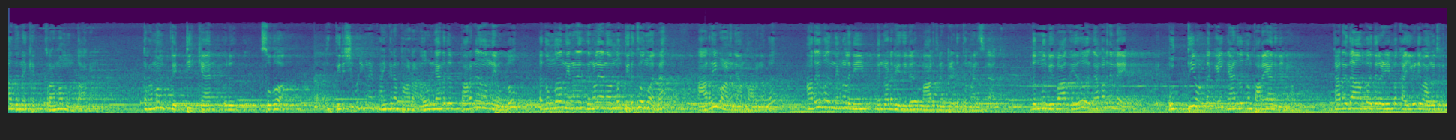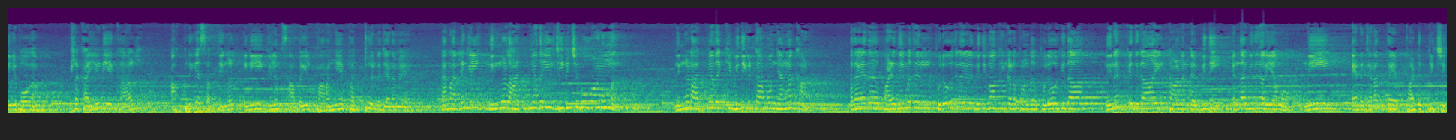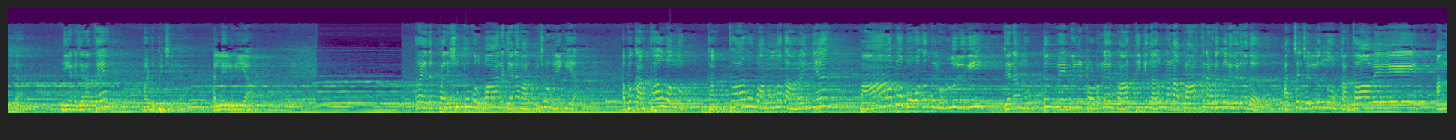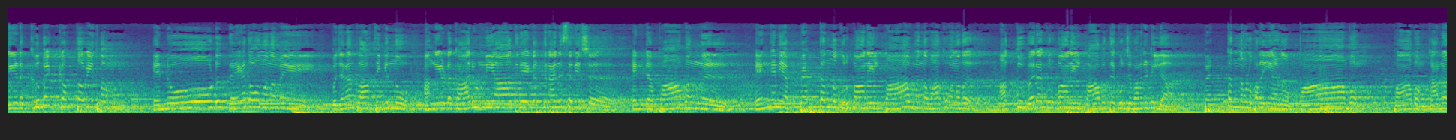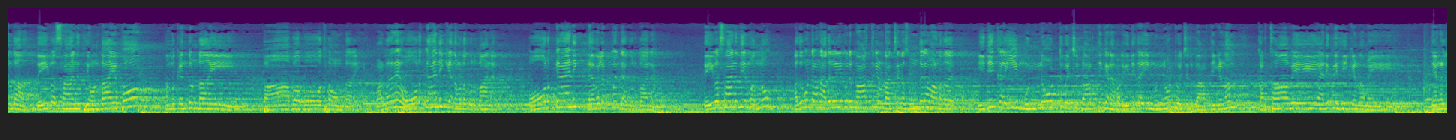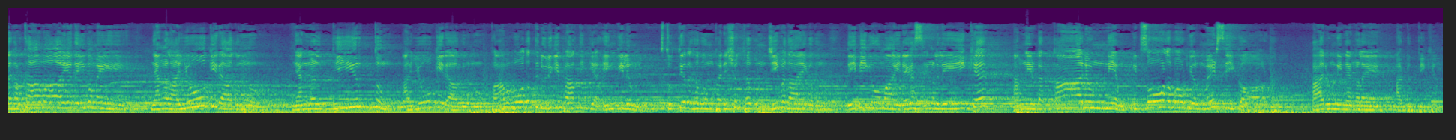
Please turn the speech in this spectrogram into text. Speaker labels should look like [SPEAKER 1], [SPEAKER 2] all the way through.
[SPEAKER 1] ആരാധനയ്ക്ക് ക്രമമുണ്ടാകണം. ക്രമം തെറ്റിക്കാൻ ഒരു സുഖമാണ്. തിരിച്ചു പിടിക്കണേ ഭയങ്കര പാടാണ്. അതുകൊണ്ട് ഞാനത് പറഞ്ഞു തന്നേ ഉള്ളൂ. അതൊന്നും നിങ്ങളെ നിങ്ങളെ ഒന്നും തിരുത്തൊന്നുമല്ല അറിവാണ് ഞാൻ പറഞ്ഞത്. അറിവ് നിങ്ങൾ ഇനിയും നിങ്ങളുടെ രീതിയിൽ മാർജിനിട്ട് എടുത്ത് മനസ്സിലാക്കുക. ഇതൊന്നും വിവാദം ഇത് ഞാൻ പറഞ്ഞില്ലേ? ബുദ്ധി ഉണ്ടെങ്കിൽ ഞാനിതൊന്നും പറയാതിരിക്കണം. കാരണം ഇതാകുമ്പോൾ ഇത് കഴിയുമ്പോൾ കൈയടി വാങ്ങിച്ചിട്ട് എനിക്ക് പോകാം. പക്ഷെ കൈയടിയേക്കാൾ അപ്രിയ സത്യങ്ങൾ ഇനിയെങ്കിലും സഭയിൽ പറഞ്ഞേ പറ്റൂ എന്റെ ജനമേ. കാരണം അല്ലെങ്കിൽ നിങ്ങൾ അജ്ഞതയിൽ ജീവിച്ചു പോവുകയാണെന്ന്. നിങ്ങളുടെ അജ്ഞതയ്ക്ക് വിധി കിട്ടാമോ ഞങ്ങൾക്കാണ്. അതായത് പഴയ നിയമത്തിൽ പുരോഹിതനെതിരെ വിധിവാക്യം കിടപ്പുണ്ട്. പുരോഹിത നിനക്കെതിരായിട്ടാണ് എന്റെ വിധി. എന്താ വിധി എന്നറിയാമോ നീ എന്റെ ജനത്തെ പഠിപ്പിച്ചില്ല. നീ എന്റെ ജനത്തെ പഠിപ്പിച്ചില്ല. അല്ലേ ലുയ്യ അതായത് പരിശുദ്ധ കുർബാന ജനം അർപ്പിച്ചുകൊണ്ടിരിക്കുക അപ്പൊ കർത്താവ് വന്നു. കർത്താവ് വന്നതറിഞ്ഞ് പാപബോധത്തിൽ ഉള്ളുരുകി ജനം മുട്ടുമേ വീണിട്ട് ഉടനെ പ്രാർത്ഥിക്കുന്നത് അതുകൊണ്ടാണ് ആ പ്രാർത്ഥന അവിടെ കയറി വരുന്നത്. അച്ഛൻ ചൊല്ലുന്നു കർത്താവേ അങ്ങയുടെ കൃപയ്ക്കൊത്ത വിധം എന്നോട് ദയ ഇപ്പൊ ജനം പ്രാർത്ഥിക്കുന്നു. അങ്ങയുടെ കാരുണ്യാതിരേകത്തിനനുസരിച്ച് എന്റെ പാപങ്ങൾ എങ്ങനെയാ പെട്ടെന്ന് കുർബാനയിൽ പാപം എന്ന വാക്ക് വന്നത്? അതുവരെ കുർബാനയിൽ പാപത്തെ കുറിച്ച് പറഞ്ഞിട്ടില്ല. പെട്ടെന്ന് നമ്മൾ പറയുകയാണ് പാപം പാപം. കാരണം എന്താ? ദൈവ സാന്നിധ്യം ഉണ്ടായപ്പോ നമുക്ക് എന്തുണ്ടായി പാപബോധം ഉണ്ടായി. വളരെ ഓർഗാനിക്കാണ് നമ്മുടെ കുർബാന. ഓർഗാനിക് ഡെവലപ്മെന്റ് ആ കുർബാന. ദൈവ സാന്നിധ്യം വന്നു. അതുകൊണ്ടാണ് അത് കഴിയുമ്പോൾ ഒരു പ്രാർത്ഥനയുണ്ട്. അച്ഛനെ സുന്ദരമാണത്. ഇരു കൈ മുന്നോട്ട് വെച്ച് പ്രാർത്ഥിക്കണം പറയും ഇരു കൈ മുന്നോട്ട് വെച്ചിട്ട് പ്രാർത്ഥിക്കണം. കർത്താവേ അനുഗ്രഹിക്കണമേ. ഞങ്ങളുടെ കർത്താവായ ദൈവമേ ഞങ്ങൾ അയോഗ്യരാകുന്നു. ഞങ്ങൾ തീർത്തും അയോഗ്യരാകുന്നു. പാപബോധത്തിൽ ഉരുകി പ്രാർത്ഥിക്കുക. എങ്കിലും സ്തുത്യർഹവും പരിശുദ്ധവും ജീവദായകവും ദൈവികവുമായ രഹസ്യങ്ങളിലേക്ക് അങ്ങയുടെ കാരുണ്യം. It's all about your mercy God കാരുണ്യം ഞങ്ങളെ അടുപ്പിക്കും.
